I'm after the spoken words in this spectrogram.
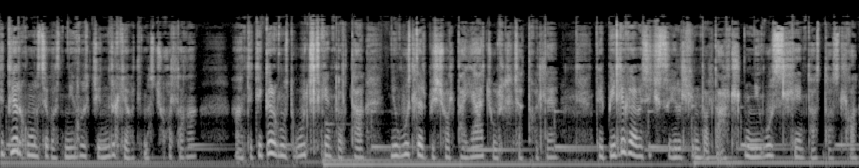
тэдгээр хүмүүсийг бас нэгүүлж инрэх явдал маш чухал байгаа. Аа тэдгээр хүмүүст үйлчлэхийн тулд та нэгүслэр биш бол та яаж үйлчлэж чадах вүлээ? Тэгээ бэлэг авьяас гэсэн хэрэглэхийн тулд ардталт нь нэгүслийн тос тослогоо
